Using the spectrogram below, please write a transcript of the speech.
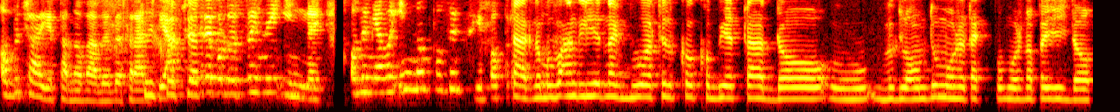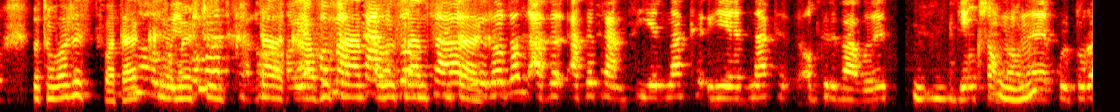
Obyczaje panowały we Francji, a kwestia... rewolucyjnej innej. One miały inną pozycję po prostu. Tak, no bo w Anglii jednak była tylko kobieta do wyglądu, może tak można powiedzieć do, do towarzystwa, tak? No, no Mężczyzn... matka, no, tak, a we, Fran- a we Francji tak. Rodzon, a, we, a we Francji jednak, jednak odgrywały większą mm -hmm. rolę kultur,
